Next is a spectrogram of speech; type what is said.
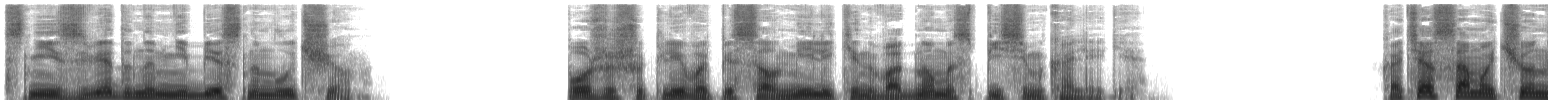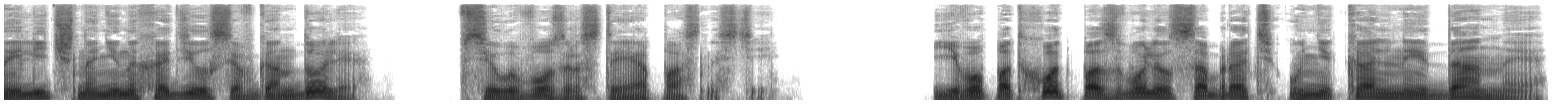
с неизведанным небесным лучом. Позже шутливо писал Миликин в одном из писем коллеги. Хотя сам ученый лично не находился в гондоле, в силу возраста и опасностей, его подход позволил собрать уникальные данные,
